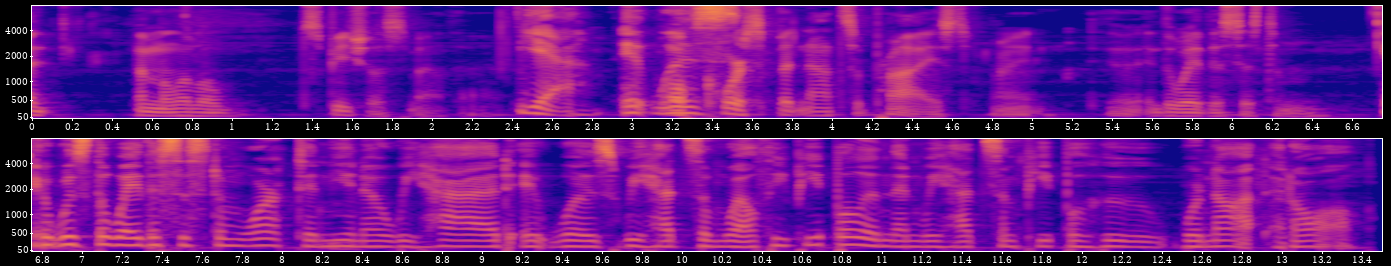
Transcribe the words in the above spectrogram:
I, I'm a little speechless about that. Yeah, it Well, was. of course, but not surprised, right? The, the way the system. It was the way the system worked. And you know we had it was we had some wealthy people and then we had some people who were not at all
